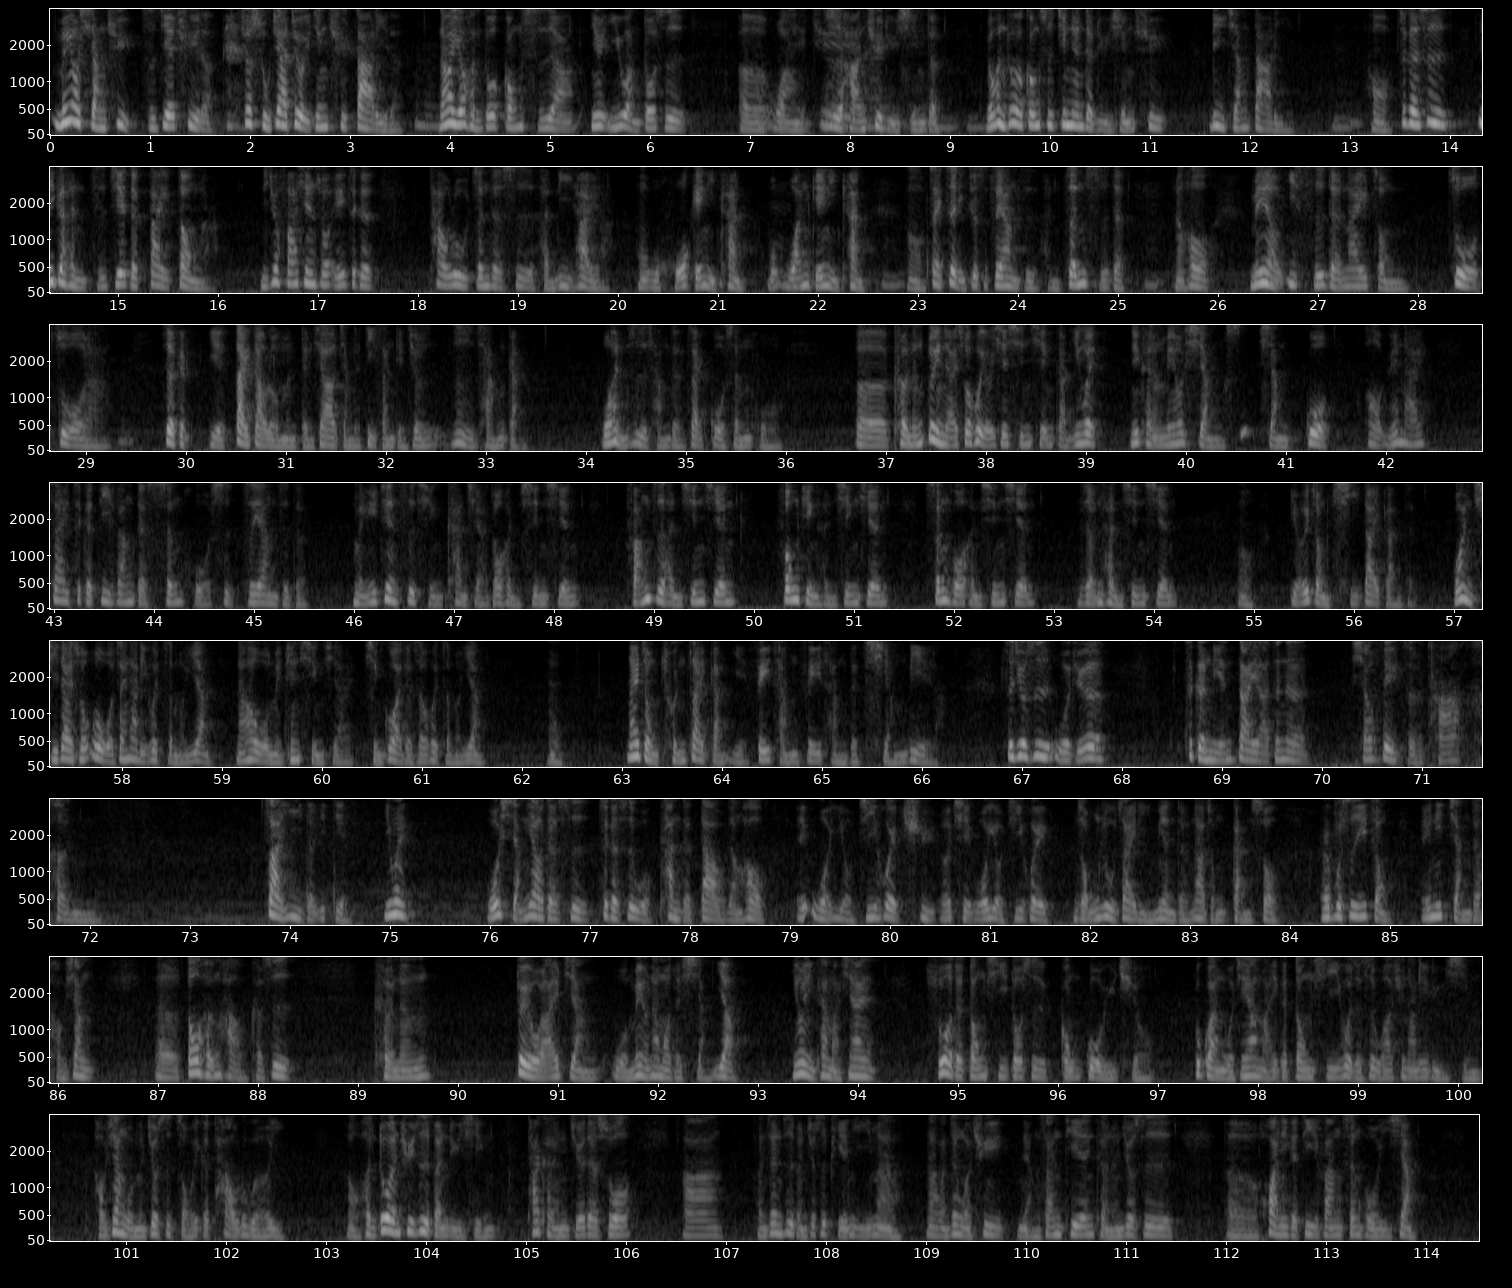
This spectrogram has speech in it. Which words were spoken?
没有想去，直接去了，就暑假就已经去大理了。然后有很多公司啊，因为以往都是呃往日韩去旅行的，有很多的公司今年的旅行去丽江、大理，哦，这个是一个很直接的带动啊，你就发现说，诶，这个套路真的是很厉害啦。哦，我活给你看，我玩给你看，哦，在这里就是这样子，很真实的，然后没有一丝的那一种做作啦，这个也带到了我们等一下要讲的第三点，就是日常感。我很日常的在过生活，呃，可能对你来说会有一些新鲜感，因为你可能没有想想过，哦，原来在这个地方的生活是这样子的，每一件事情看起来都很新鲜，房子很新鲜。风景很新鲜，生活很新鲜，人很新鲜，哦，有一种期待感的。我很期待说，哦，我在那里会怎么样？然后我每天醒起来、醒过来的时候会怎么样？嗯，那一种存在感也非常非常的强烈啦。这就是我觉得这个年代啊，真的消费者他很在意的一点，因为我想要的是这个是我看得到，然后。诶，我有机会去，而且我有机会融入在里面的那种感受，而不是一种诶，你讲的好像，呃，都很好，可是可能对我来讲，我没有那么的想要，因为你看嘛，现在所有的东西都是供过于求，不管我今天要买一个东西，或者是我要去哪里旅行，好像我们就是走一个套路而已。哦，很多人去日本旅行，他可能觉得说啊，反正日本就是便宜嘛。那反正我去两三天，可能就是，呃，换一个地方生活一下。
